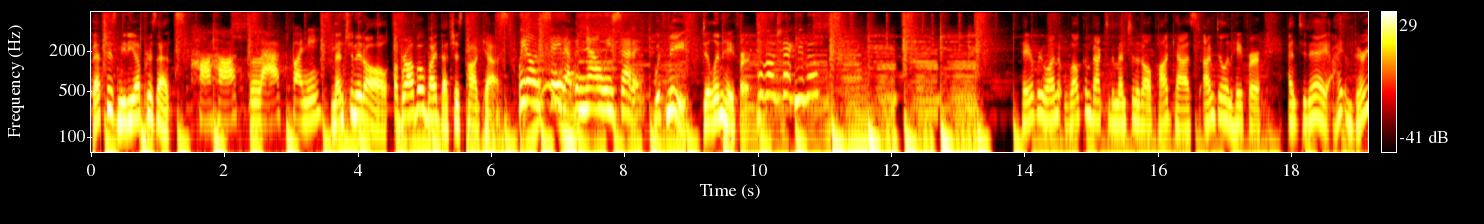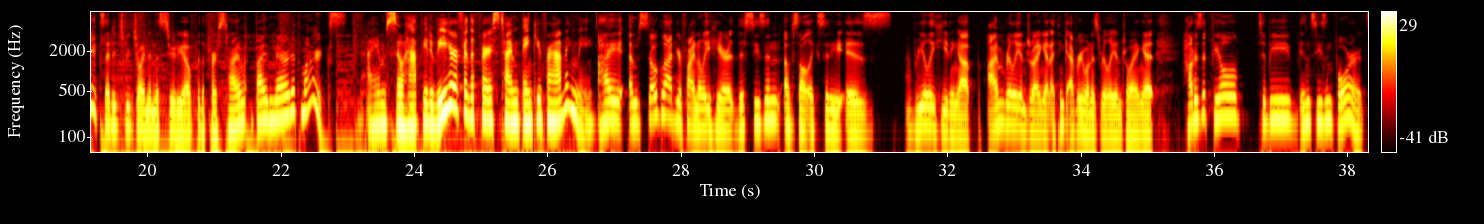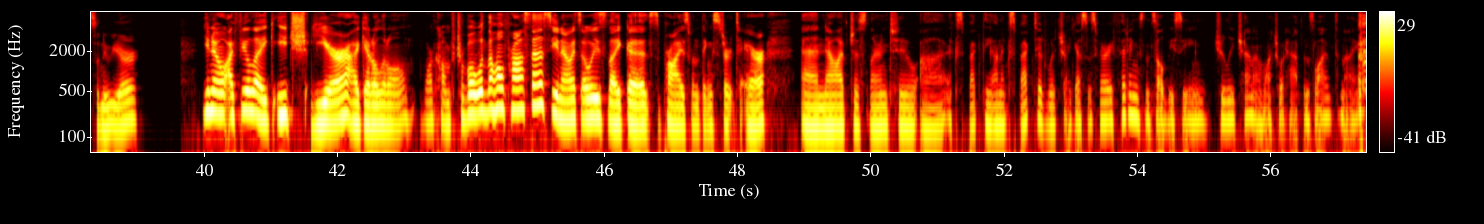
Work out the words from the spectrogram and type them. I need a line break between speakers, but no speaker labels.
Betches Media presents
haha, laugh, funny.
Mention It All, a Bravo by Betches podcast.
We don't say that, but now we said it.
With me, Dylan Hafer.
Who's gonna check me, boo?
Hey everyone, welcome back to the Mention It All podcast. I'm Dylan Hafer, and today I am very excited to be joined in the studio for the first time by Meredith Marks.
I am so happy to be here for the first time. Thank you for having me.
I am so glad you're finally here. This season of Salt Lake City is really heating up. I'm really enjoying it. I think everyone is really enjoying it. How does it feel to be in season four? It's a new year.
You know, I feel like each year I get a little more comfortable with the whole process. You know, it's always like a surprise when things start to air. And now I've just learned to uh, expect the unexpected, which I guess is very fitting since I'll be seeing Julie Chen on Watch What Happens Live tonight.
